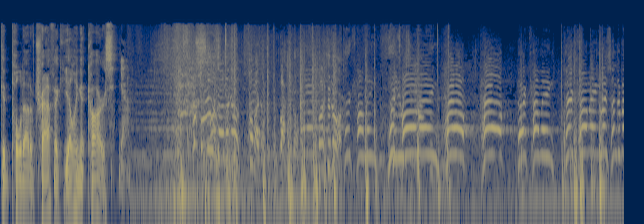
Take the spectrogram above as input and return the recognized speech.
get pulled out of traffic yelling at cars. Yeah. Oh my god! Oh my god! Lock the door! Lock the door! They're coming! They're coming! Help! Help! They're coming! They're coming! Listen to me!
